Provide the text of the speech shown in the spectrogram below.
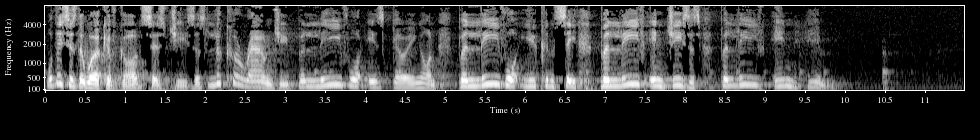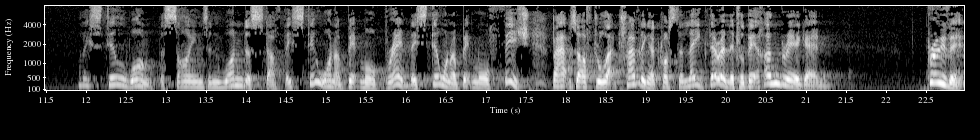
Well, this is the work of God, says Jesus. Look around you. Believe what is going on. Believe what you can see. Believe in Jesus. Believe in Him. Well, they still want the signs and wonder stuff. They still want a bit more bread. They still want a bit more fish. Perhaps after all that travelling across the lake, they're a little bit hungry again. Prove it.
